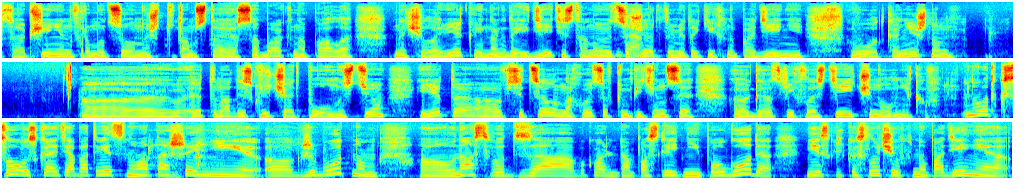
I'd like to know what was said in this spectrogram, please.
сообщения информационные, что там стая собак напала на человека, иногда и дети становятся да. жертвами таких нападений. Вот, конечно, это надо исключать полностью, и это а, всецело находится в компетенции а, городских властей и чиновников. Ну вот, к слову сказать, об ответственном отношении к животным, у нас вот за буквально там последние полгода несколько случаев нападения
